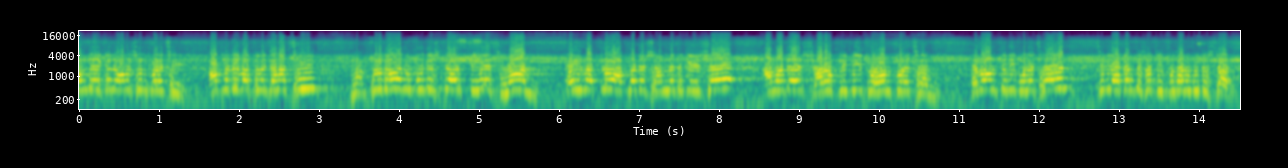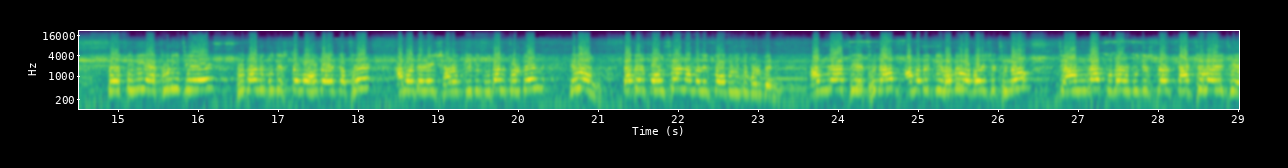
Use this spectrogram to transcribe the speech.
আমরা এখানে অনশন করেছি। আপনাদের মাধ্যমে জানাচ্ছি প্রধান উপদেষ্টার পিএস ওয়ান এইমাত্র আপনাদের সামনে থেকে এসে আমাদের স্মারকলিপি গ্রহণ করেছেন। এবং তিনি বলেছেন, তিনি একান্ত সচিব, প্রধান উপদেষ্টার। তো তিনি এখনই যে প্রধান উপদেষ্টা মহোদয়ের কাছে আমাদের এই স্মারকলিপি প্রদান করবেন এবং তাদের কনসার্ন আমাদেরকে অবহিত করবেন। আমরা চেয়েছিলাম, আমাদের কীভাবে অফার এসেছিল যে আমরা প্রধান উপদেষ্টার কার্যালয়ে যে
